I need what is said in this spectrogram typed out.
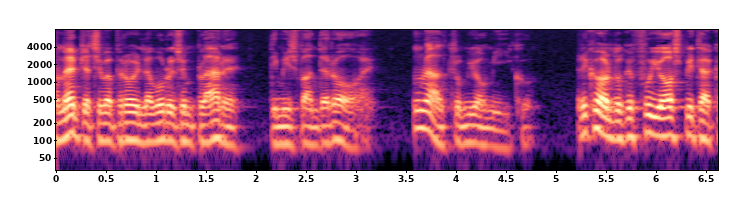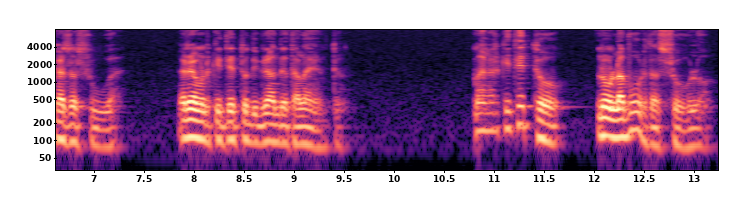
A me piaceva però il lavoro esemplare di Miss Van der Rohe, un altro mio amico. Ricordo che fui ospite a casa sua. Era un architetto di grande talento. Ma l'architetto non lavora da solo.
